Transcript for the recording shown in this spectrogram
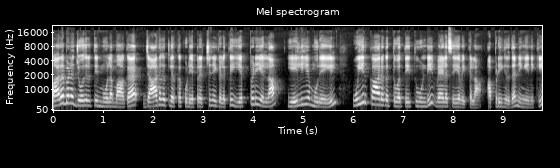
மரபணு ஜோதிடத்தின் மூலமாக ஜாதகத்தில் இருக்கக்கூடிய பிரச்சனைகளுக்கு எப்படியெல்லாம் எளிய முறையில் உயிர்காரகத்துவத்தை தூண்டி வேலை செய்ய வைக்கலாம் அப்படிங்கிறத நீங்கள் இன்னைக்கு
